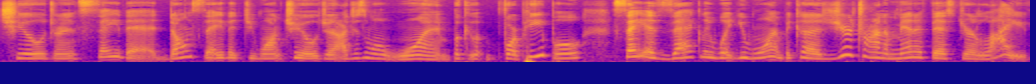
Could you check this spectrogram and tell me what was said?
children, say that. Don't say that you want children. I just want one. But for people, say exactly what you want because you're trying to manifest your life.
